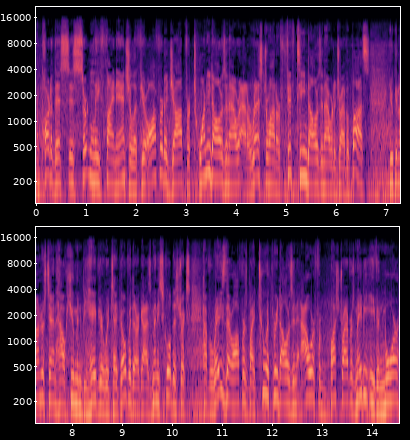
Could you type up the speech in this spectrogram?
And part of this is certainly financial. If you're offered a job for $20 an hour at a restaurant or $15 an hour to drive a bus, you can understand how human behavior would take over there, guys. Many school districts have raised their offers by 2 or $3 an hour for bus drivers, maybe even more.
